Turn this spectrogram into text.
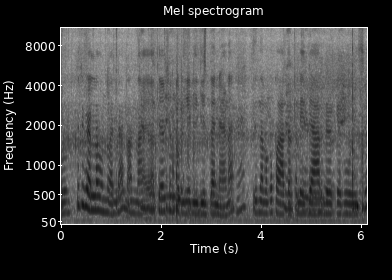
ഒത്തിരി വെള്ളമൊന്നുമല്ല നന്നായി അത്യാവശ്യം കുറിയ രീതിയിൽ തന്നെയാണ്. ഇത് നമുക്ക് പാത്രത്തിൽ ജാറിലൊക്കെ ഒഴിച്ച്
